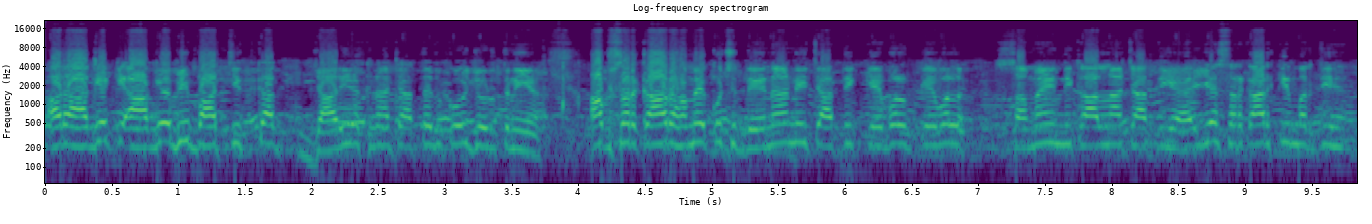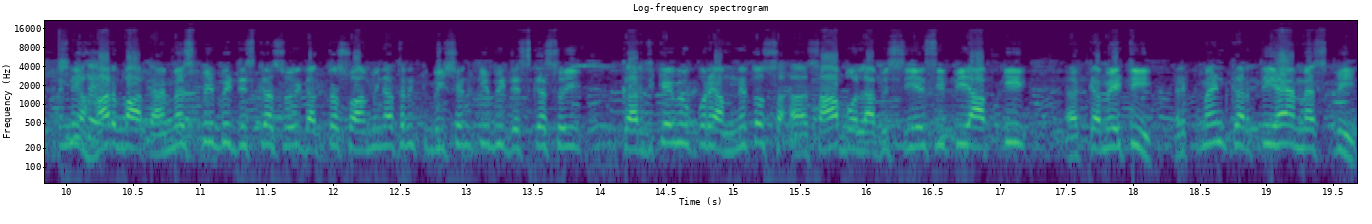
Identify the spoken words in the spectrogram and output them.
और आगे के आगे भी बातचीत का जारी रखना चाहते हैं, कोई ज़रूरत नहीं है। अब सरकार हमें कुछ देना नहीं चाहती, केवल केवल समय निकालना चाहती है। ये सरकार की मर्ज़ी है। हर बात एमएसपी भी डिस्कस हुई डॉक्टर स्वामीनाथन कमीशन की भी डिस्कस हुई, कर्ज के भी ऊपर हमने तो साफ़ बोला, अभी सी आपकी कमेटी रिकमेंड करती है एमएसपी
